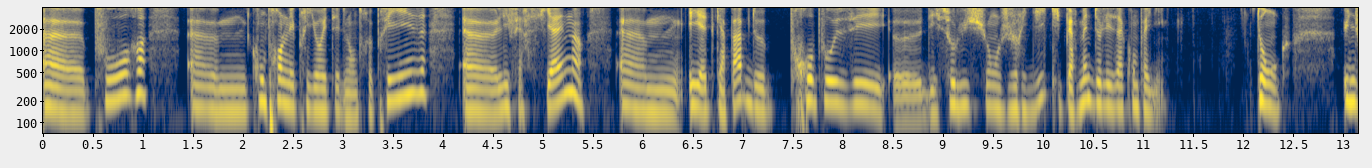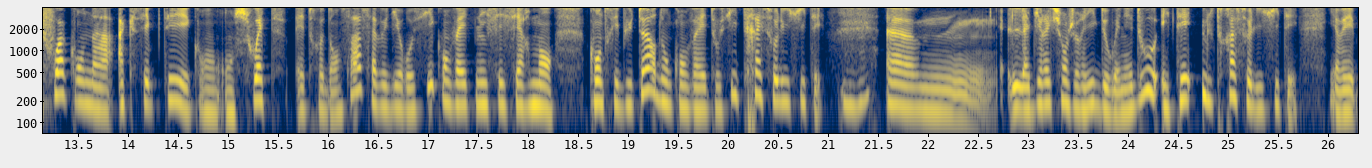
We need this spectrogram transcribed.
euh, pour comprendre les priorités de l'entreprise, les faire siennes et être capable de proposer des solutions juridiques qui permettent de les accompagner. Donc, une fois qu'on a accepté et qu'on souhaite être dans ça, ça veut dire aussi qu'on va être nécessairement contributeur, donc on va être aussi très sollicité. Mhm. Euh, la direction juridique de Wenedou était ultra sollicitée. Il y avait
